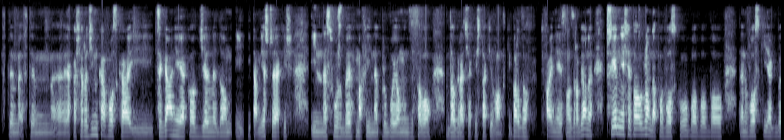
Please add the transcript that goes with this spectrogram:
w tym, w tym e, jakaś rodzinka włoska i cyganie jako oddzielny dom i, i tam jeszcze jakieś inne służby mafijne próbują między sobą dograć jakieś takie wątki. Bardzo fajnie jest on zrobiony. Przyjemnie się to ogląda po włosku, bo, bo, bo ten włoski jakby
